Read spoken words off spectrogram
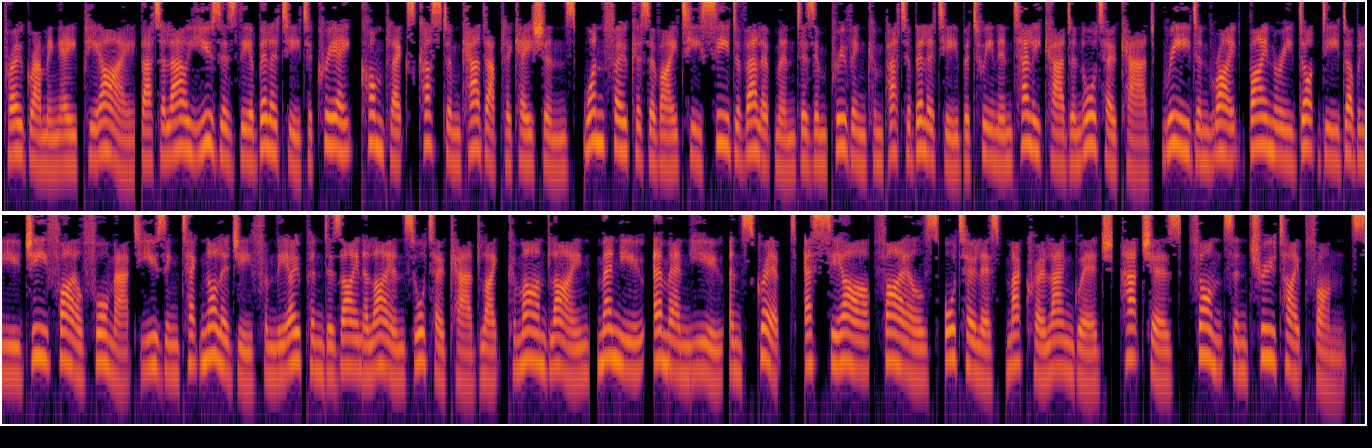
programming API that allow users the ability to create complex custom CAD applications. One focus of ITC development is improving compatibility between IntelliCAD and AutoCAD, read and write binary .dwg file format using technology from the Open Design Alliance AutoCAD like Command command line, menu, MNU, and script, SCR files, Autolisp macro language, hatches, fonts and true type fonts.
